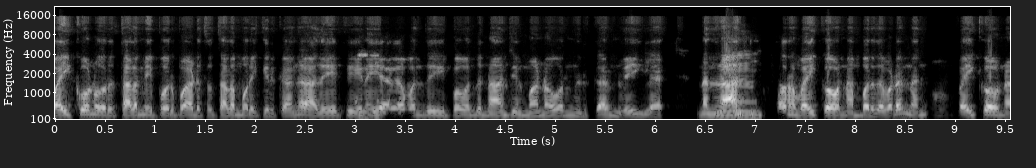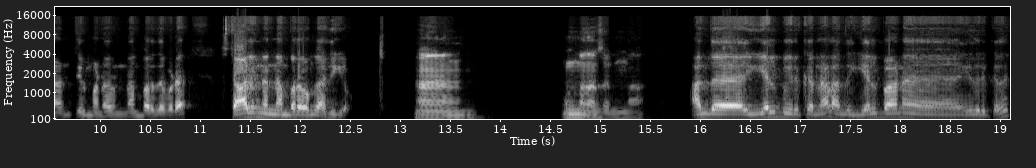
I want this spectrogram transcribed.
வைகோன்னு ஒரு தலைமை பொறுப்பு அடுத்த தலைமுறைக்கு இருக்காங்க. அதேக்கு இணையாக வந்து இப்ப வந்து நாஞ்சில் மனோகர்னு இருக்காருன்னு வைங்களேன். மனோகரன் வைகோவை நம்புறதை விட நன்- வைகோ நாஞ்சில் மனோகரன் நம்புறதை விட ஸ்டாலினை நம்புறவங்க அதிகம். உண்மைதான் சார் அந்த இயல்பு இருக்கிறதுனால அந்த இயல்பான இது இருக்குது.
